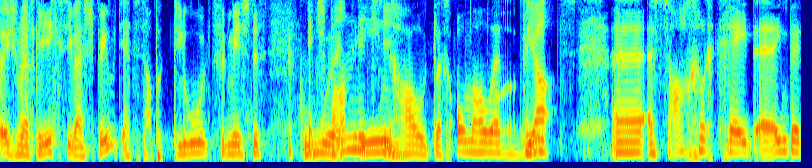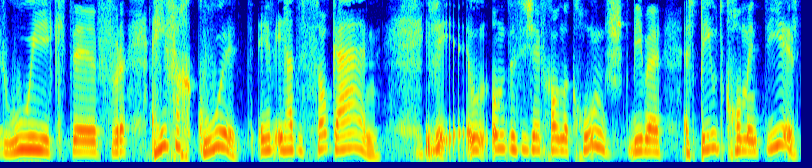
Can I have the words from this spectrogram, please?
äh, ist mir gleich gewesen, wer spielt. Ich habe das aber geschaut, für mich ist das Gut, Entspannung gewesen. inhaltlich, auch mal ein Ja. Witz, äh, eine Sachlichkeit, äh, ihn beruhigt, äh, einfach gut. Ich, ich habe das so gern. Ich, und, und das ist einfach auch eine Kunst, wie man ein Bild kommentiert.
